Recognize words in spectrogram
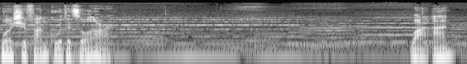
我是反骨的左耳，晚安。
